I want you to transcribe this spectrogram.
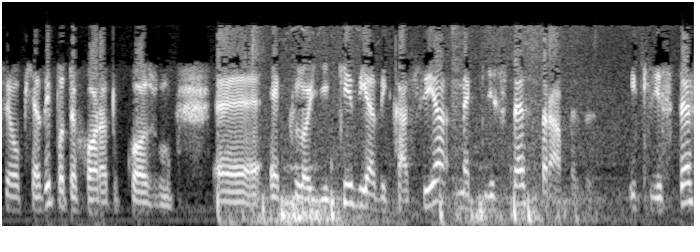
σε οποιαδήποτε χώρα του κόσμου ε, εκλογική διαδικασία με κλειστές τράπεζες οι κλειστές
